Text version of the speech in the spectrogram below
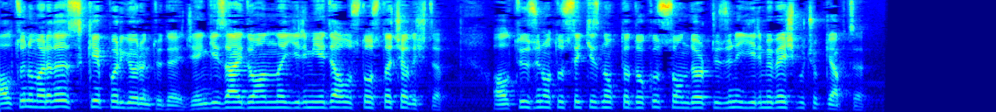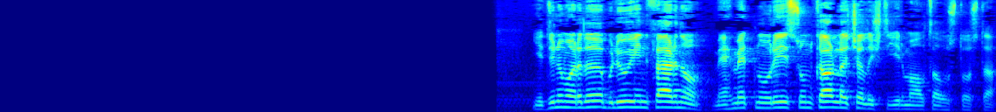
Altı numarada Skipper görüntüde. Cengiz Aydoğan'la 27 Ağustos'ta çalıştı. 600'ün 38.9 son 400'ünü 25.5 yaptı. 7 numaralı Blue Inferno Mehmet Nuri Sunkar'la çalıştı 26 Ağustos'ta.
